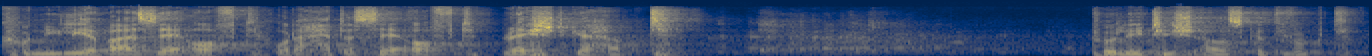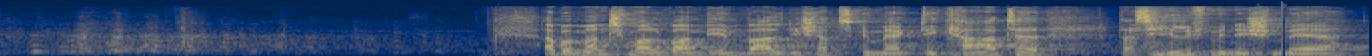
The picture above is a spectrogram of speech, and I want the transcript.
Cornelia war sehr oft oder hatte sehr oft Recht gehabt. Politisch ausgedruckt. Aber manchmal waren wir im Wald, ich habe es gemerkt, die Karte, das hilft mir nicht mehr.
